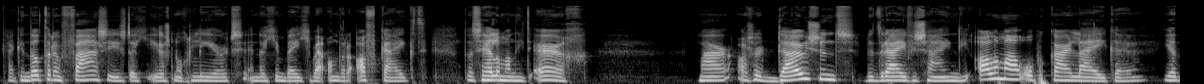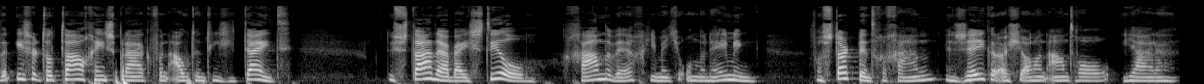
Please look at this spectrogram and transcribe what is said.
Kijk, en dat er een fase is dat je eerst nog leert en dat je een beetje bij anderen afkijkt, dat is helemaal niet erg. Maar als er duizend bedrijven zijn die allemaal op elkaar lijken, ja, dan is er totaal geen sprake van authenticiteit. Dus sta daarbij stil, gaandeweg je met je onderneming van start bent gegaan. En zeker als je al een aantal jaren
